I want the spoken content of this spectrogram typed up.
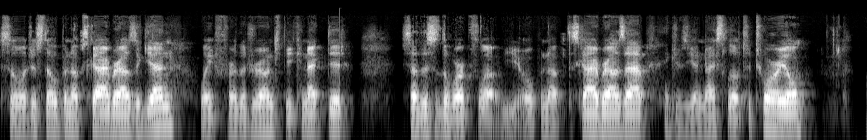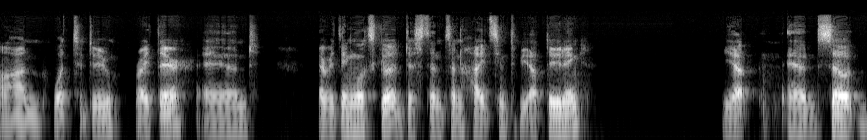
So we'll just open up SkyeBrowse again, wait for the drone to be connected. So this is the workflow. You open up the SkyeBrowse app, it gives you a nice little tutorial on what to do right there. And everything looks good. Distance and height seem to be updating. Yep. And so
